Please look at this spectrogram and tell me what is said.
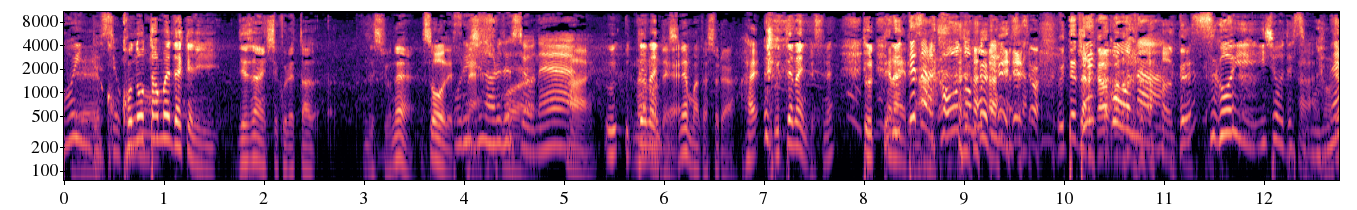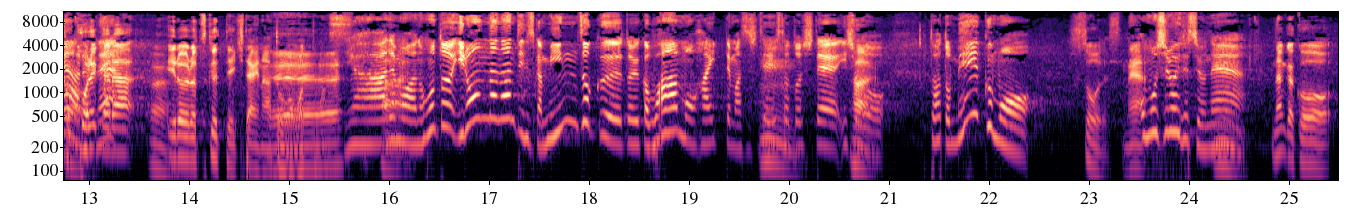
ごいんですよ、えーここのためだけにデザインしてくれたんですよね。そうですね。オリジナルですよね、はい、う売ってないんですね、のまだそれは。はい。売ってないんですね。売ってないです。売ってたら買おうと思ってるんですよ 売ってた結構なすごい衣装ですもんね、これからうん。いろいろ作っていきたいなとも思ってます、いやー、はい。でもあの本当いろんななんていうんですか民族というか和も入ってますし、テイストとして衣装、はいとあとメイクもそうですね。面白いですよね、うん。なんかこう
